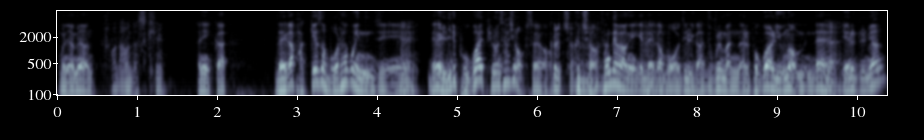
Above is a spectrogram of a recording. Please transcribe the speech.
뭐냐면 어, 나온다 스킬. 아니 그러니까 내가 밖에서 뭘 하고 있는지 네. 내가 일일이 보고할 필요는 사실 없어요. 그렇죠. 그렇죠. 음. 상대방에게 음. 내가 뭐 어딜 가 누굴 만나를 보고할 이유는 없는데 네. 예를 들면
